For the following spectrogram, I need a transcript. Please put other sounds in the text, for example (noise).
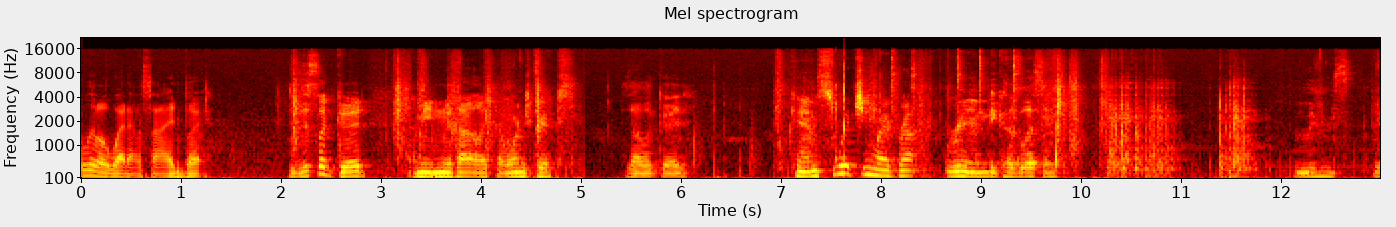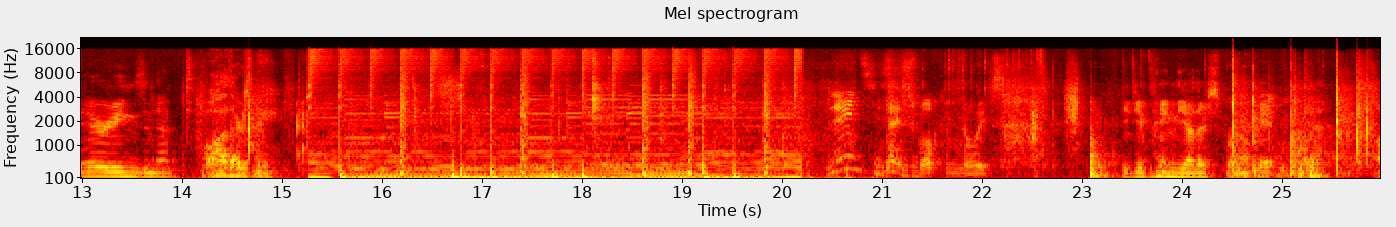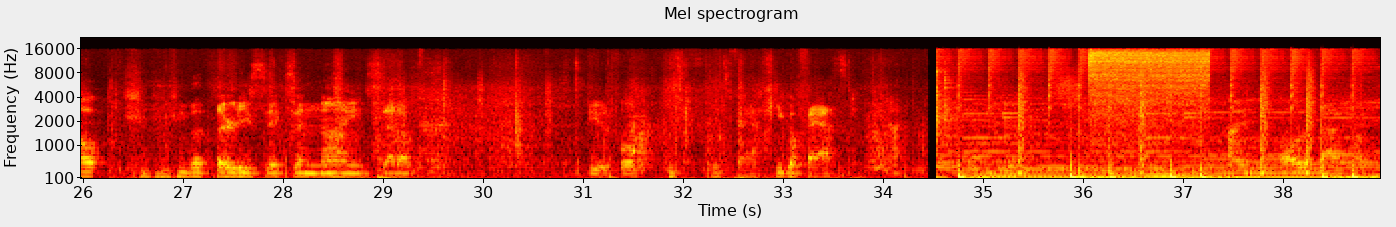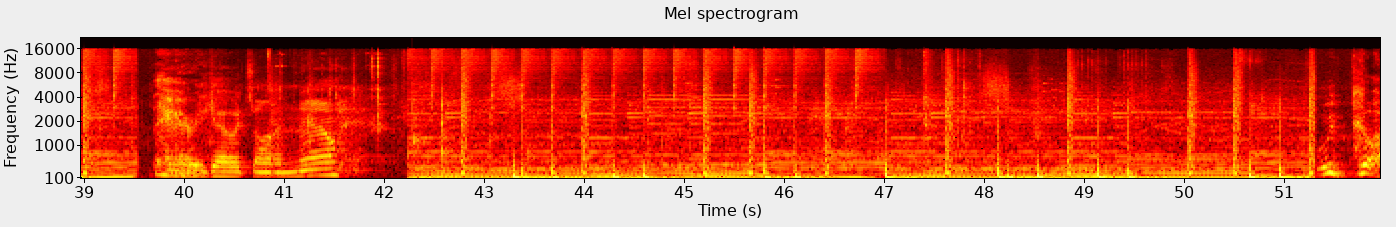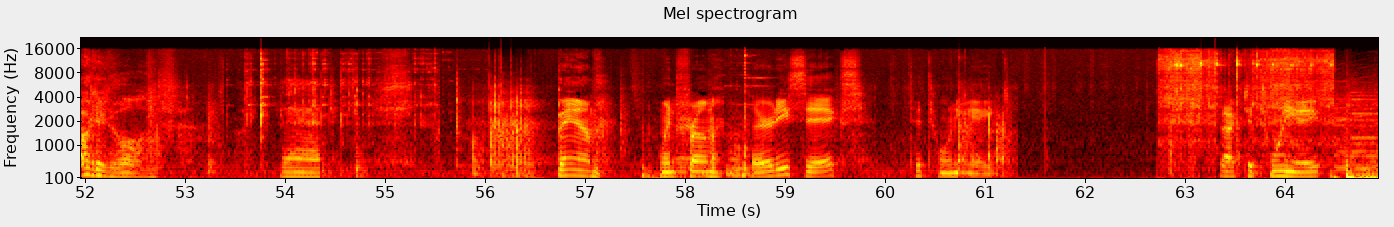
little wet outside, but does this look good? I mean, without like the orange grips. Does that look good? Okay, I'm switching my front rim because listen. Loose bearings and that bothers me. Nice welcome noise. Did you bring the other sprocket? Yeah. Oh, (laughs) the 36 and 9 setup. Beautiful. It's fast. You go fast. Yeah. The. There we go. It's on now. We got it off. Like that. Bam. Went from 36 to 28. Back to 28.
